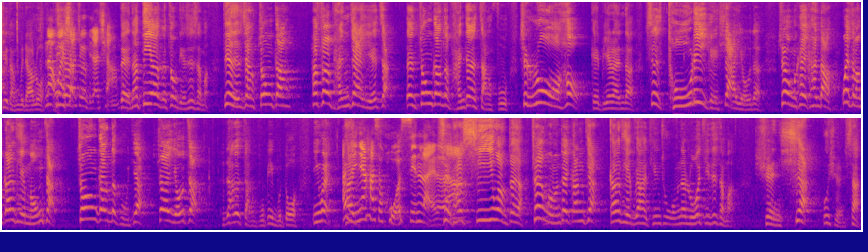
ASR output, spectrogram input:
需涨幅比较弱。那外销就会比较强。对，那第二个重点是什么？第二点是像中钢，它虽然盘价也涨，但中钢的盘价的涨幅是落后给别人的，是图利给下游的。所以我们可以看到，为什么钢铁猛涨，中钢的股价虽然有涨。可是它的涨幅并不多，因为啊，人家它是火星来的，是他希望对了。所以我们对钢价、钢铁股要很清楚，我们的逻辑是什么？选下不选上，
